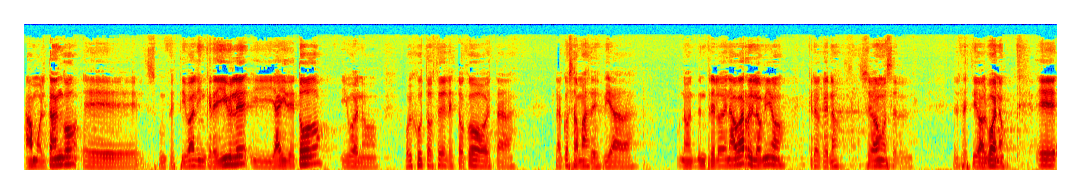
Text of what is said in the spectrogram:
Amo el tango, eh, es un festival increíble y hay de todo. Y bueno, hoy justo a ustedes les tocó esta, la cosa más desviada. No, entre lo de Navarro y lo mío, creo que nos llevamos el, festival. Bueno, eh,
